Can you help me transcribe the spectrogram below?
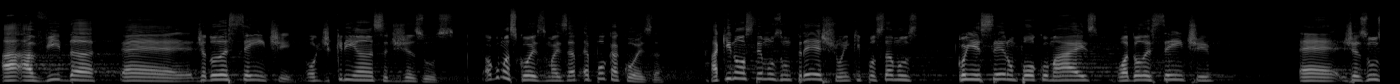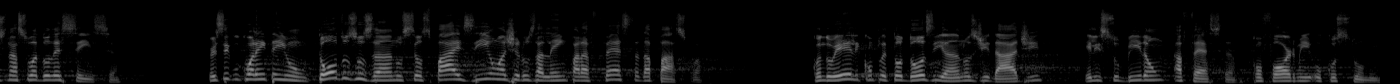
a, a vida é, de adolescente ou de criança de Jesus. Algumas coisas, mas é, é pouca coisa. Aqui nós temos um trecho em que possamos conhecer um pouco mais o adolescente, é, Jesus na sua adolescência. Versículo 41: Todos os anos seus pais iam a Jerusalém para a festa da Páscoa. Quando ele completou 12 anos de idade, eles subiram à festa, conforme o costume.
